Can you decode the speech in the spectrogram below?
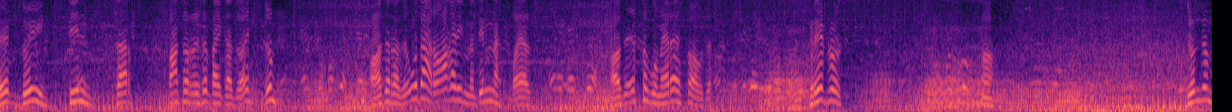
एक, दुई, तिन, चार पाँचवटा रहेछ बाइक आज है जाउँ हजुर हजुर उताहरू अगाडि हिँड्नु दिनु न भइहाल्छ। हजुर, यस्तो घुमेर, यस्तो आउँछ। रेड रोज अँ। जुम जुम।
